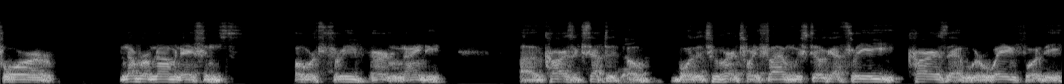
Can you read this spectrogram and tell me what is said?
for number of nominations over 390 uh, cars accepted oh, more than 225 and we still got three cars that we're waiting for the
